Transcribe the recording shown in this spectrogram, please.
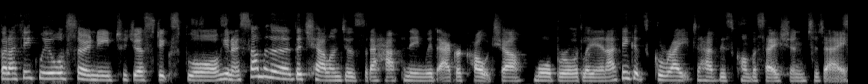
But I think we also need to just explore, you know, some of the, the challenges that are happening with agriculture more broadly. And I think it's great to have this conversation today.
